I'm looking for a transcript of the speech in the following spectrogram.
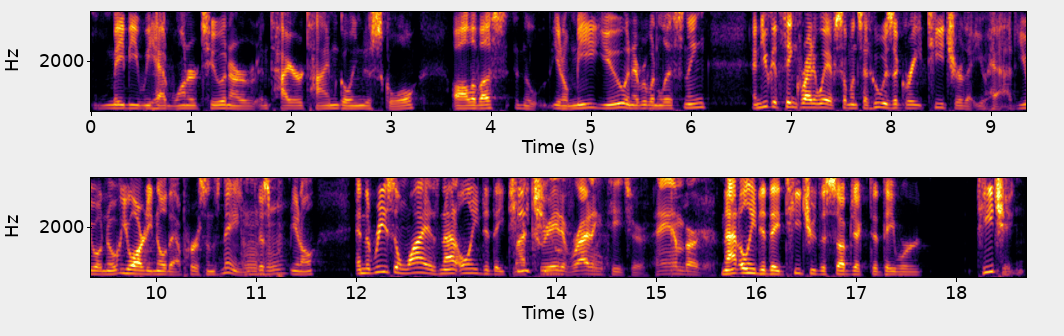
maybe we had one or two in our entire time going to school, all of us, and the you know me, you, and everyone listening, and you could think right away if someone said who was a great teacher that you had, you know you already know that person's name. This mm-hmm. you know, and the reason why is not only did they My teach you, creative writing teacher, hamburger. not only did they teach you the subject that they were teaching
